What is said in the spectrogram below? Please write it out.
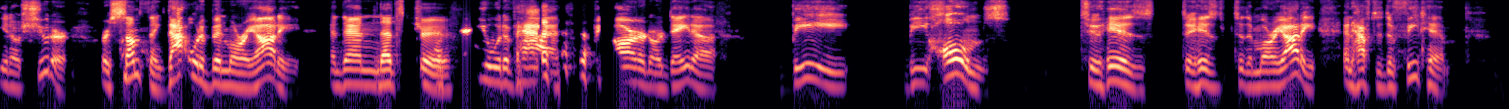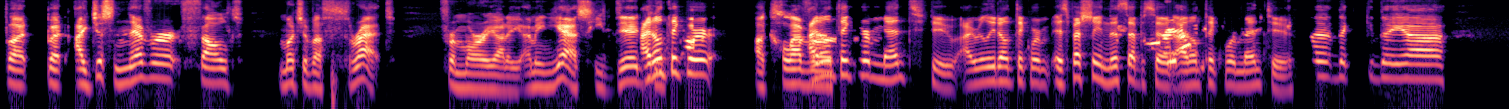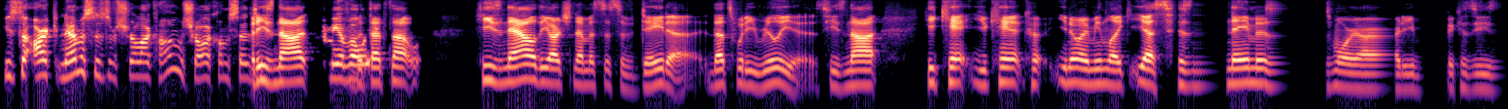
you know shooter or something that would have been Moriarty and then That's true. you would have had Picard or Data be be Holmes to his to his to the Moriarty and have to defeat him. But but I just never felt much of a threat from Moriarty. I mean, yes, he did. I don't think we're. A clever. I don't think we're meant to. I really don't think we're, especially in this episode. I don't think we're meant to. the the, the uh, he's the arch nemesis of Sherlock Holmes. Sherlock Holmes says, But he's not. "Me of But all that's not. He's now the arch nemesis of Data. That's what he really is. He's not. He can't. You can't. You know what I mean? Like, yes, his name is Moriarty because he's,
